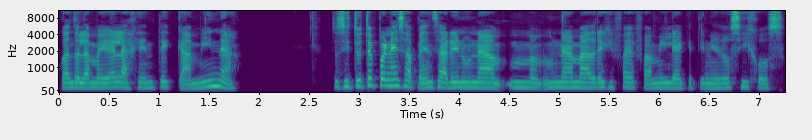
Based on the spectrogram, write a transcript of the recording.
cuando la mayoría de la gente camina. Entonces, si tú te pones a pensar en una, una madre jefa de familia que tiene dos hijos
